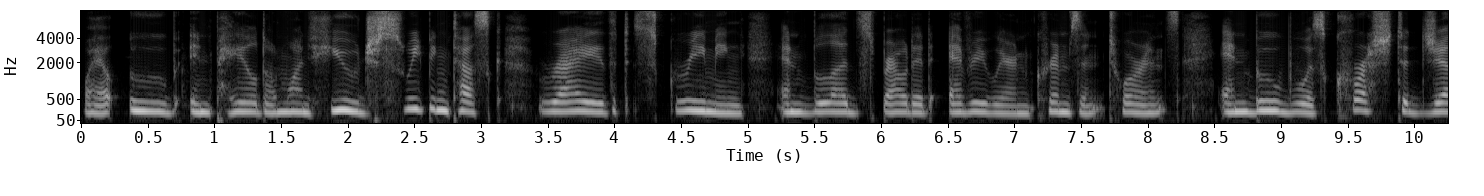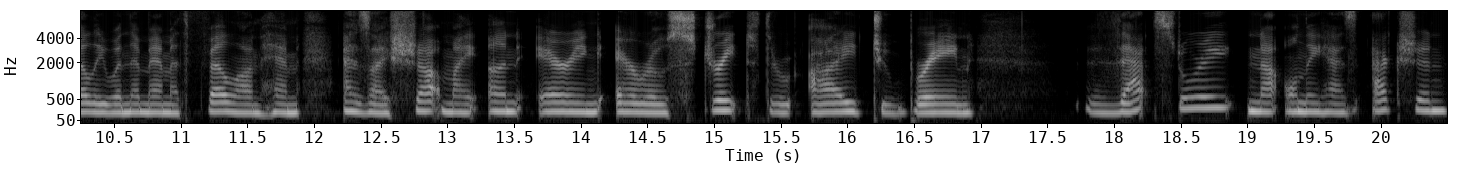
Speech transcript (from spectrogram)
while Oob, impaled on one huge sweeping tusk, writhed screaming, and blood sprouted everywhere in crimson torrents, and Boob was crushed to jelly when the mammoth fell on him as I shot my unerring arrow straight through eye to brain. That story not only has action,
